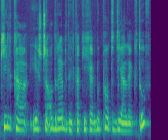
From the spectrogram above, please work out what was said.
kilka jeszcze odrębnych takich jakby poddialektów.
